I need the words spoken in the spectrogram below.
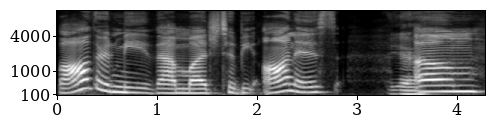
bothered me that much, to be honest. Yeah. Um,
